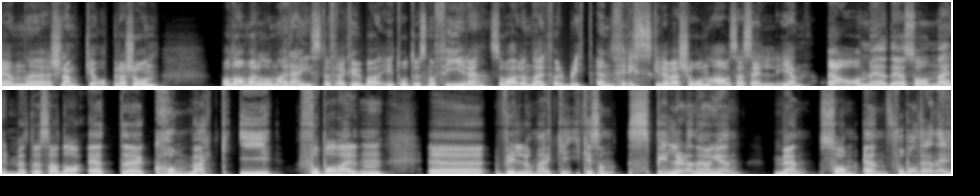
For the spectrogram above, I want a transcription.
en slankeoperasjon. Og da Maradona reiste fra Cuba i 2004, så var han derfor blitt en friskere versjon av seg selv igjen. Ja, og med det så nærmet det seg da et comeback i fotballverden. Eh, vel å merke ikke som spiller denne gangen, men som en fotballtrener.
